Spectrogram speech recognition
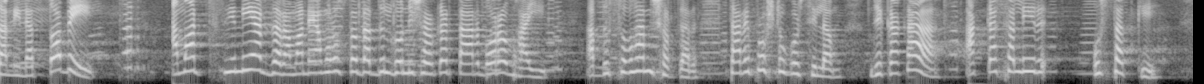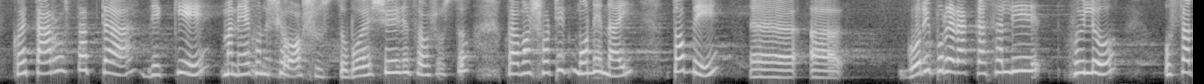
জানি না। তবে আমার সিনিয়র যারা মানে আমার ওস্তাদ আব্দুল গনি সরকার, তার বড় ভাই আব্দুল সোহান সরকার, তারে প্রশ্ন করছিলাম যে, কাকা আক্কাস আলীর ওস্তাদ কে? কয়, তার ওস্তাদটা যে কে মানে এখন সে অসুস্থ, বয়স হয়ে গেছে অসুস্থ, কয়, আমার সঠিক মনে নাই, তবে গরিপুরের আক্কাস আলী হইল উস্তাদ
